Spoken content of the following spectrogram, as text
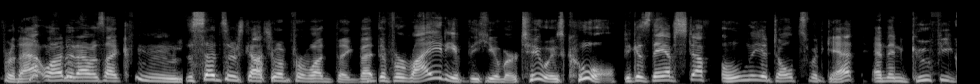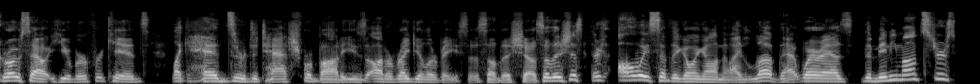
for that one. And I was like, hmm, the censors got to him for one thing. But the variety of the humor too is cool because they have stuff only adults would get, and then goofy, gross out humor for kids, like heads are detached from bodies on a regular basis on this show. So there's just there's always something going on though. I love that. Whereas the mini monsters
